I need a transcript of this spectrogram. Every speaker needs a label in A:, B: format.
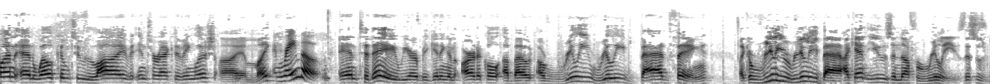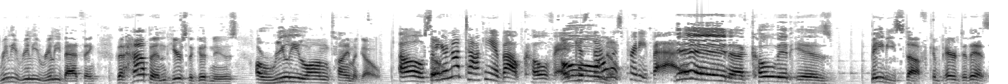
A: everyone, and welcome to Live Interactive English. I am Mike.
B: And Rainbow.
A: And today we are beginning an article about a really, really bad thing. Like a really, really bad, I can't use enough reallys. This is really, really, really bad thing that happened, here's the good news, a really long time ago.
B: Oh, so,
A: So-
B: you're not talking about COVID because
A: Oh,
B: that
A: no.
B: was pretty bad.
A: And uh, COVID is baby stuff compared to this.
